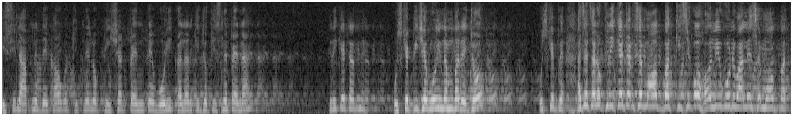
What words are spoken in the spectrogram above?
इसीलिए आपने देखा होगा कितने लोग टी शर्ट पहनते वही कलर की जो किसने पहना है? क्रिकेटर ने। उसके पीछे वही नंबर है जो उसके पे अच्छा चलो क्रिकेटर से मोहब्बत, किसी को हॉलीवुड वाले से मोहब्बत,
